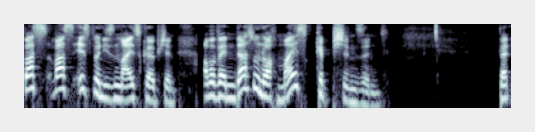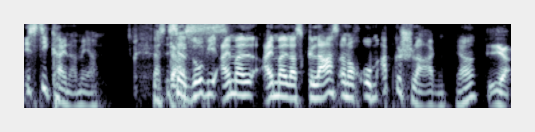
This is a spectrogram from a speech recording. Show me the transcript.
Was, was ist mit diesen Maiskörbchen? Aber wenn das nur noch Maisköpfchen sind, dann isst die keiner mehr. Das ist das, ja so wie einmal, einmal das Glas auch noch oben abgeschlagen, ja? Ja.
